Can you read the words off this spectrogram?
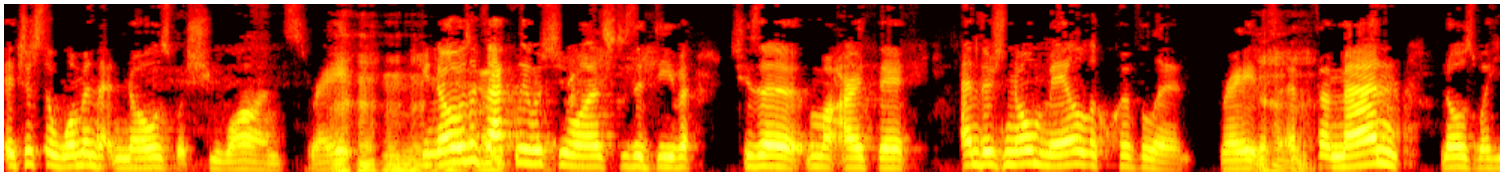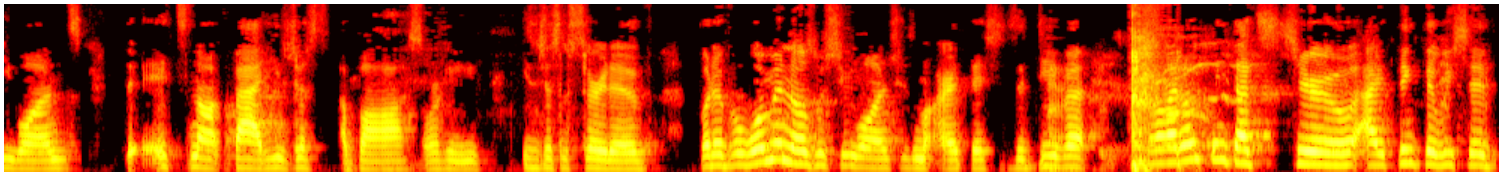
it's just a woman that knows what she wants, right? Mm. She knows exactly what she wants. She's a diva. She's a maarte, and there's no male equivalent, right? If, Uh-huh. if a man knows what he wants, it's not bad. He's just a boss, or he he's just assertive. But if a woman knows what she wants, she's maarte. She's a diva. So I don't think that's true. I think that we should,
